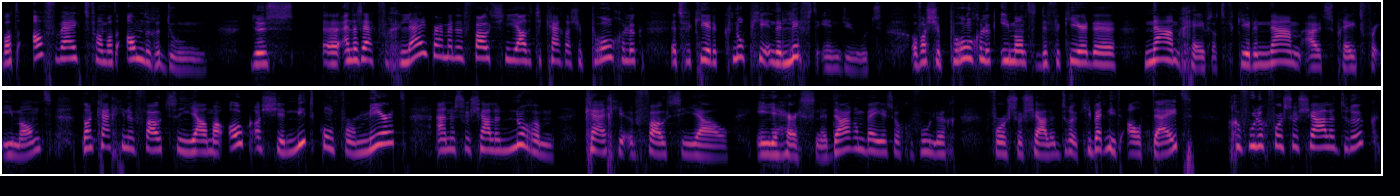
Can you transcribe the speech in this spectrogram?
wat afwijkt van wat anderen doen. Dus uh, en dat is eigenlijk vergelijkbaar met een fout signaal dat je krijgt als je per ongeluk het verkeerde knopje in de lift induwt. Of als je per ongeluk iemand de verkeerde naam geeft, of de verkeerde naam uitspreekt voor iemand. Dan krijg je een fout signaal. Maar ook als je niet conformeert aan een sociale norm, krijg je een fout signaal in je hersenen. Daarom ben je zo gevoelig voor sociale druk. Je bent niet altijd gevoelig voor sociale druk.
